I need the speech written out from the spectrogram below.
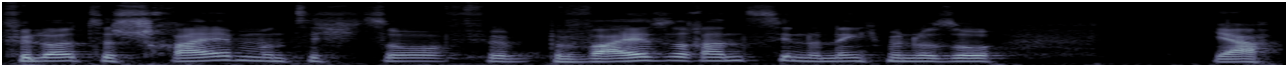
für Leute schreiben und sich so für Beweise ranziehen. Und denke ich mir nur so, ja,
